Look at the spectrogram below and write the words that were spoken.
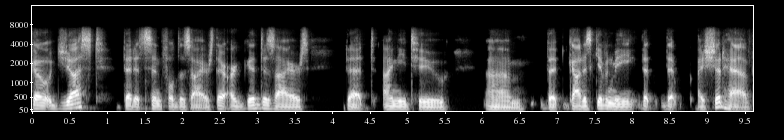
go just that it's sinful desires. There are good desires that I need to um, that God has given me that that I should have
